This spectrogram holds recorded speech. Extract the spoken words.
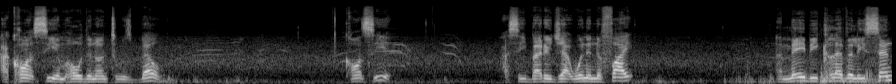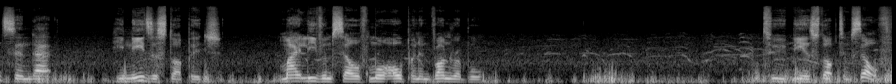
I can't see him holding onto his belt. Can't see it. I see Badou Jack winning the fight and maybe cleverly sensing that he needs a stoppage might leave himself more open and vulnerable to being stopped himself.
